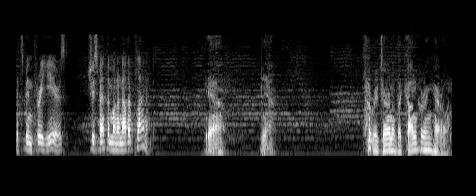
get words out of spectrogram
It's been three years. She spent them on another planet. Yeah, yeah. The return of the conquering heroine.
